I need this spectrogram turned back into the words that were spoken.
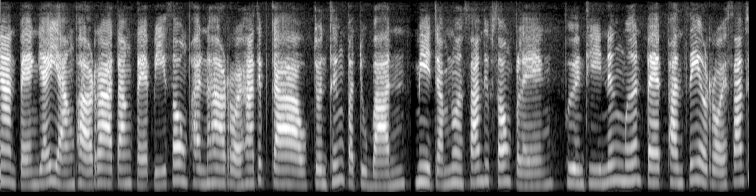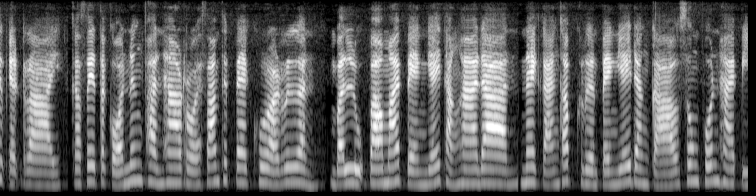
งานแปลงย้ายยางพาราตั้งแต่ปี 2559 จนถึงปัจจุบัน มีจำนวน 32 แปลง พื้นที่ 18,431 ราย เกษตรกร 1,538 ครัวเรือน บรรลุเป้าหมายแปลงย้ายทั้ง5ด้าน ในการขับเคลื่อนแปลงย้ายดังกล่าวส่งผลหายปี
